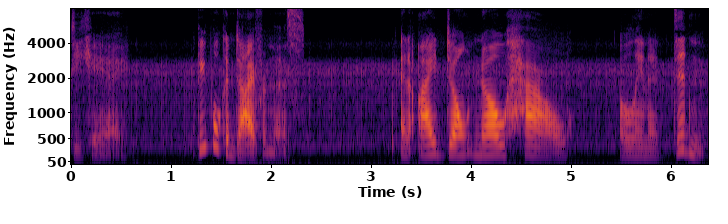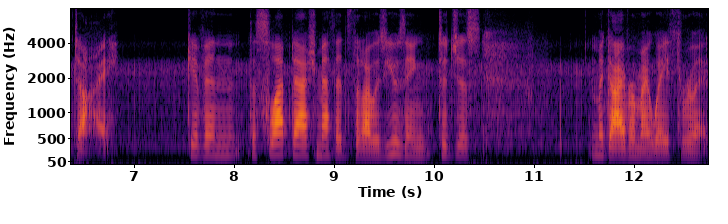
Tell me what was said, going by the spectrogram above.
DKA. People can die from this. And I don't know how Elena didn't die, given the slapdash methods that I was using to just MacGyver my way through it.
